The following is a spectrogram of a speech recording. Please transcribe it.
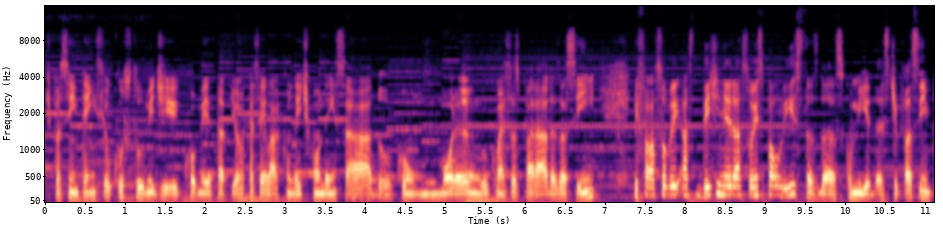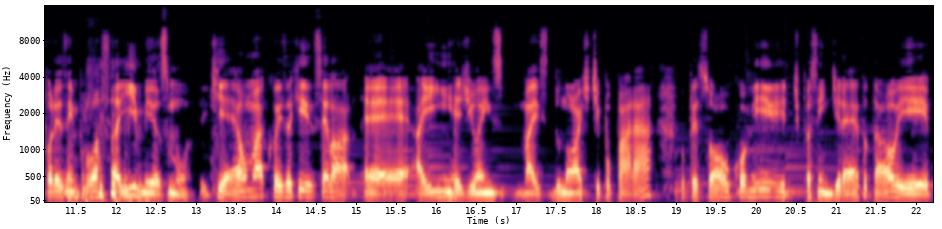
tipo assim, tem-se o costume de comer tapioca, sei lá, com leite condensado, com morango, com essas paradas assim, e falar sobre as degenerações paulistas das comidas, tipo assim, por exemplo, o açaí mesmo, que é uma coisa que, sei lá, é, aí em regiões mais do norte, tipo Pará, o pessoal come, tipo assim, direto tal, e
